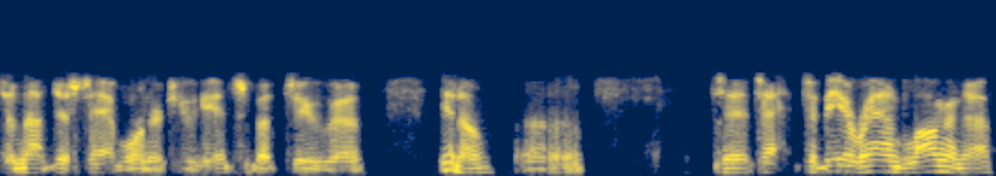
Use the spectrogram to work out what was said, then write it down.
to not just have one or two hits, but to, uh, you know, uh, to to to be around long enough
